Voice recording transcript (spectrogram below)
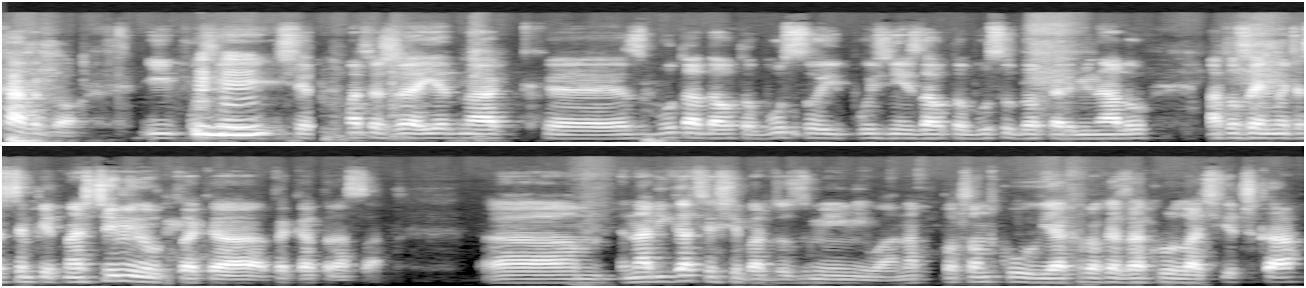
cargo. I później mm -hmm. się tłumaczę, że jednak z buta do autobusu i później z autobusu do terminalu, a to zajmuje czasem 15 minut taka, taka trasa. Nawigacja się bardzo zmieniła. Na początku, jak trochę za króla świeczka,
